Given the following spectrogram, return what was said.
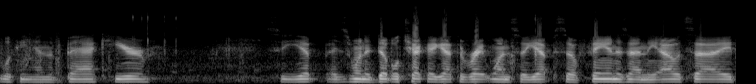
looking in the back here. See, yep, I just want to double check I got the right one. So yep, so fan is on the outside,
